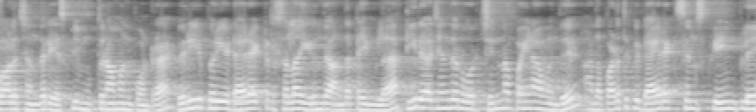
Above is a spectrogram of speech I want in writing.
பாலச்சந்தர் எஸ்பி முத்துராமன் போன்ற பெரிய பெரிய டைரக்டர்ஸ் எல்லாம் இருந்த அந்த டைம்ல டி ராஜேந்தர் ஒரு சின்ன பையனா வந்து அந்த படத்துக்கு டைரக்ஷன் ஸ்கிரீன் பிளே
